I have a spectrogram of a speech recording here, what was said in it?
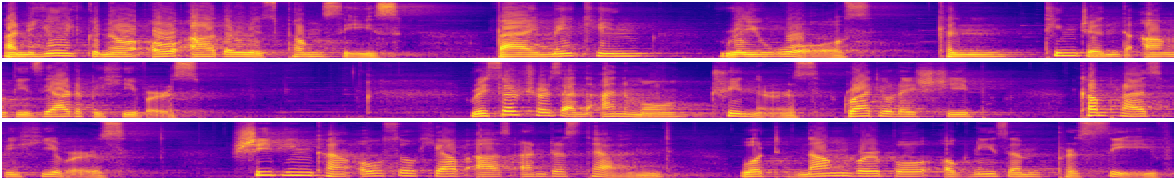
and you ignore all other responses by making rewards contingent on desired behaviors. Researchers and animal trainers gradually shape complex behaviors. Shaping can also help us understand what nonverbal organisms perceive.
